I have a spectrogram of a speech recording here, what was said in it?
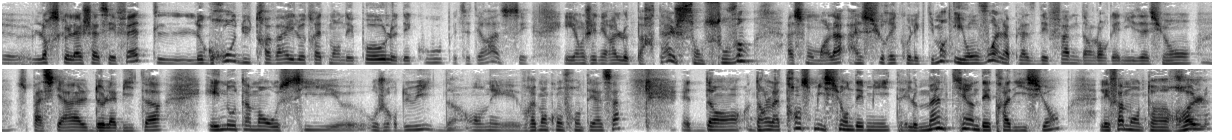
euh, lorsque la chasse est faite, le gros du travail, le traitement des peaux, le découpe, etc. et en général le partage sont souvent à ce moment-là assurés collectivement et on voit la place des femmes dans l'organisation spatiale de l'habitat et notamment aussi euh, aujourd'hui on est vraiment confronté à ça dans dans la transmission des mythes et le maintien des traditions les femmes ont un rôle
